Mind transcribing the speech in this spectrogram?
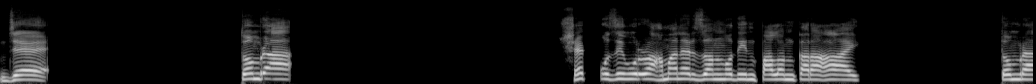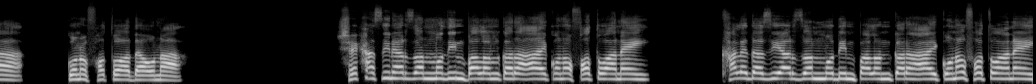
যে তোমরা শেখ মুজিবুর রহমানের জন্মদিন পালন করা হয়। তোমরা কোনো ফতোয়া দাও না। শেখ হাসিনার জন্মদিন পালন করা হয়, কোনো ফতোয়া নেই। খালেদা জিয়ার জন্মদিন পালন করা হয়, কোনো ফতোয়া নেই।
